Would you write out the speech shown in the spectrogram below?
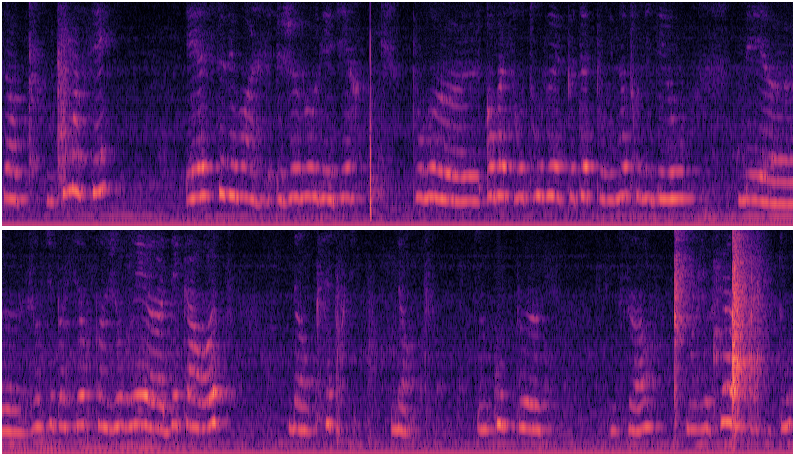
Donc vous commencez et excusez-moi, je voulais dire euh, on va se retrouver peut-être pour une autre vidéo mais euh, j'en suis pas sûre quand j'aurai euh, des carottes. Donc c'est parti. Donc on coupe tout ça. Moi je fais avec le couteau.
